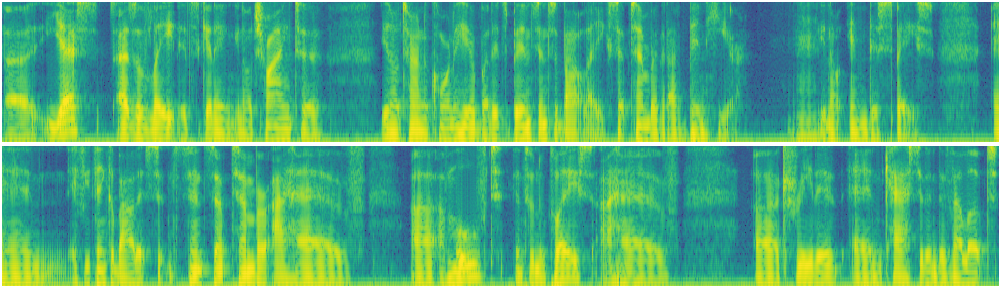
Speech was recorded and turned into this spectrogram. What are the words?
Uh, yes, as of late, it's getting you know trying to you know turn the corner here, but it's been since about like September that I've been here. Mm. You know, in this space, and if you think about it, since, since September, I have uh, I've moved into a new place. I have uh, created and casted and developed,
